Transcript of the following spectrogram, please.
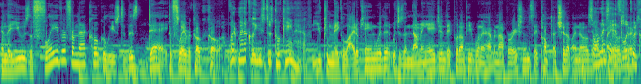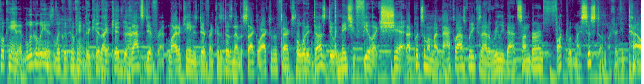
and they use the flavor from that coca leaves to this day to flavor Coca Cola. What medical use does cocaine have? You can make lidocaine with it, which is a numbing agent they put on people when they're having operations. They pump that shit up my nose. So when they say it's nose liquid fixed. cocaine, it literally is liquid cocaine. The kid I kidnapped. That's different. Lidocaine is different because it doesn't have the psychoactive effects. But what it does do, it makes you feel like shit. I put some on my back last week because I had a really bad sunburn. Fucked with my system, like I could tell.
